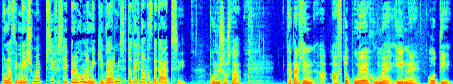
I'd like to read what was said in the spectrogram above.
που να θυμίσουμε ψήφισε η προηγούμενη κυβέρνηση το 2016. Πολύ σωστά. Καταρχήν αυτό που έχουμε είναι ότι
